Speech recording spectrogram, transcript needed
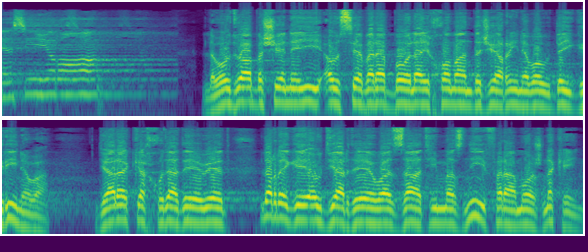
يسيرا. لەوە دوا بەشێنەیی ئەو سێبەرە بۆ لای خۆمان دەجێڕینەوە و دەیگرینەوە. دیارە کە خوددا دەیەوێت لە ڕێگەی ئەو دیاردەیەوە زاتی مەزنی فرامۆژ نەکەین.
